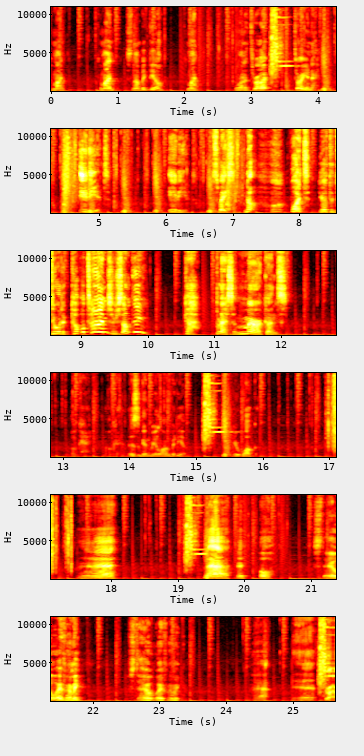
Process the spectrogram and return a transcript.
Come on. Come on. It's no big deal. Come on. You want to throw it? Throw your knife. Idiot. Idiot. Space. No. What? You have to do it a couple times or something? God bless Americans. Okay. Okay. This is to be a long video. You're welcome. Ah. Eh. Oh. Stay away from me. Stay away from me. Ah. Yeah. Throw.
